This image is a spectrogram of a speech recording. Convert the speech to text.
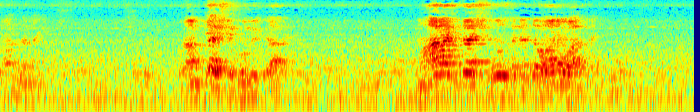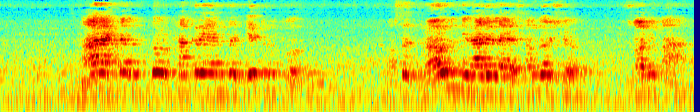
ते संबंध पण आमची अशी भूमिका आहे. महाराष्ट्रात शिवसेनेचा वारंवार नाही महाराष्ट्रात उद्धव ठाकरे यांचं नेतृत्व असं द्रावून निघालेलं आहे संघर्ष स्वाभिमान.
